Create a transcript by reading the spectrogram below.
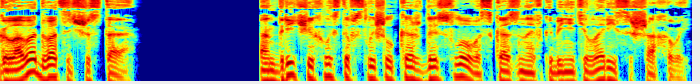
Глава 26. Андрей Чехлыстов слышал каждое слово, сказанное в кабинете Ларисы Шаховой.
